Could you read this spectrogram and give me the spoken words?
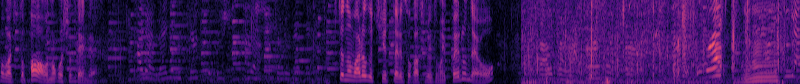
パパちょっとパワーを残しときたいんで人の悪口言ったりとかする人もいっぱいいるんだよ。うん。いいや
